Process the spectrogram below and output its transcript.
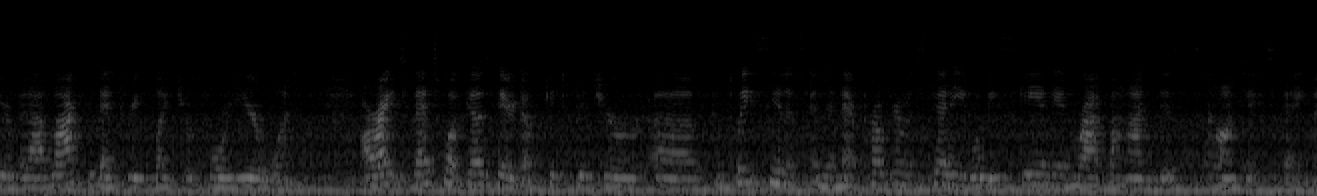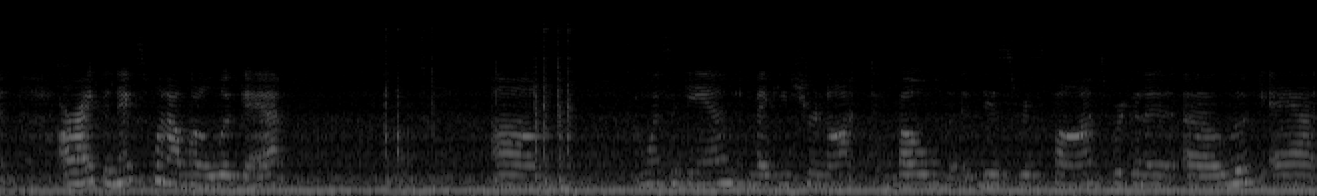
here, but I'd like for that to reflect your four-year one. All right, so that's what goes there. Don't forget to put your uh, complete sentence, and then that program of study will be scanned in right behind this context statement. All right, the next one I want to look at, um, once again, making sure not bold this response, we're going to uh, look at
